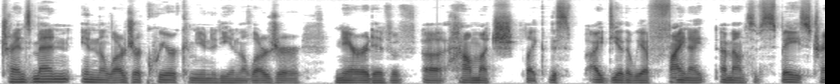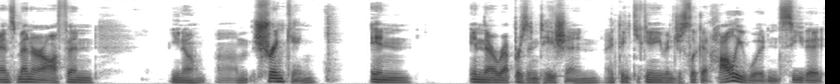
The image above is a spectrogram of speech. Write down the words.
trans men in the larger queer community in the larger narrative of uh, how much like this idea that we have finite amounts of space trans men are often you know um, shrinking in in their representation. I think you can even just look at hollywood and see that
